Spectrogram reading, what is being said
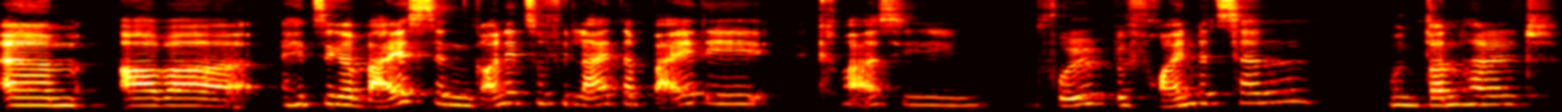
Ähm, aber hitzigerweise sind gar nicht so viele Leute dabei, die quasi voll befreundet sind und dann halt,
